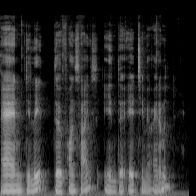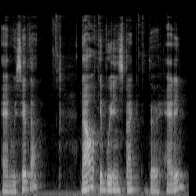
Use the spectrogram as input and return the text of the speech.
and delete the font size in the HTML element and we save that. Now if we inspect the heading,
